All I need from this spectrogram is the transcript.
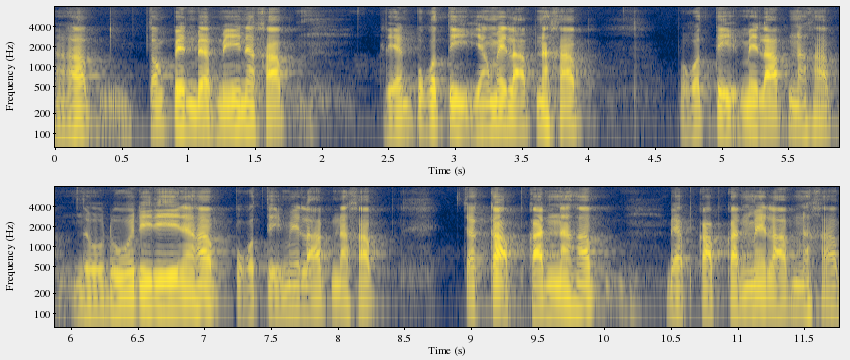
นะครับ ต้องเป็นแบบนี้นะครับ เหรียญปกติยังไม่รับนะครับ ปกติไม่รับนะครับดูดูให้ดีๆนะครับ ปกติไม่รับนะครับ จะกลับกันนะครับ แบบกลับกันไม่รับนะครับ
